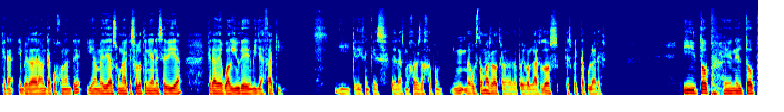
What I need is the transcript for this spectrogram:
que era verdaderamente acojonante, y a medias una que solo tenían ese día, que era de Wagyu de Miyazaki, y que dicen que es de las mejores de Japón. Y me gustó más la otra, la verdad, pero las dos espectaculares. Y top, en el top,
